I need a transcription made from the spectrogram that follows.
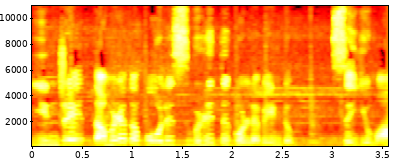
இன்றே தமிழக போலீஸ் விழித்துக் கொள்ள வேண்டும். செய்யுமா?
